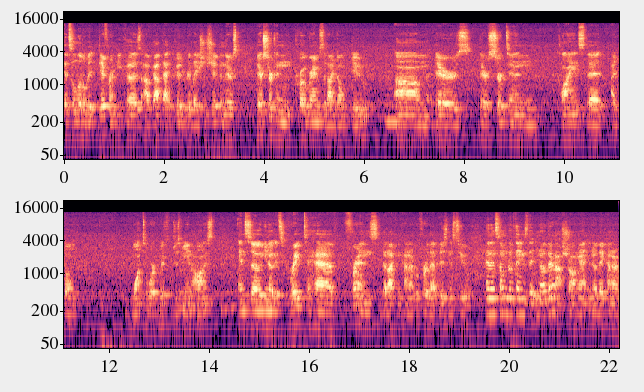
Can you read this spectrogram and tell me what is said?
it's a little bit different because I've got that good relationship and there's there's certain programs that I don't do. Um, there's there's certain clients that I don't want to work with, just being honest. And so, you know, it's great to have friends that I can kind of refer that business to. And then some of the things that, you know, they're not strong at, you know, they kind of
